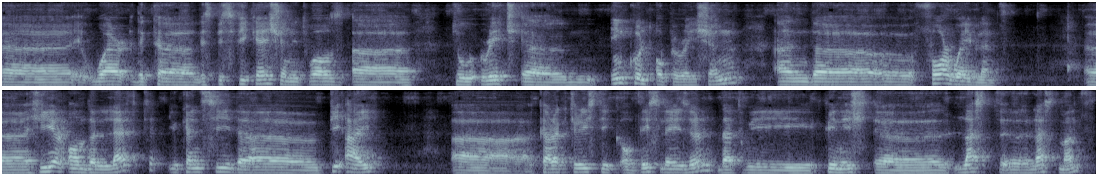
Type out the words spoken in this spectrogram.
where the the specification it was to reach um, uncooled operation and four wavelengths. Uh, here on the left, you can see the PI uh, characteristic of this laser that we finished uh, last uh, last month.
